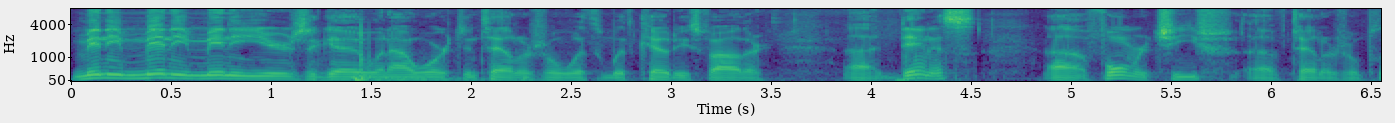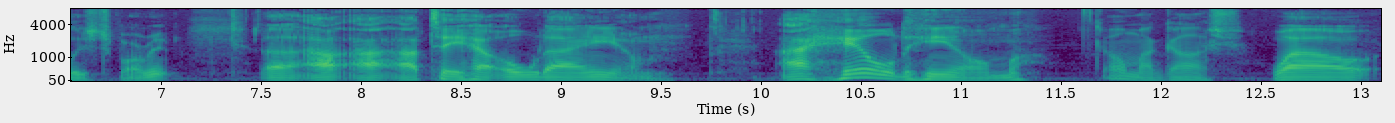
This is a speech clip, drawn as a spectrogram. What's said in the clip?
many, many, many years ago, when I worked in Taylorsville with with Cody's father, uh, Dennis, uh, former chief of Taylorsville Police Department, uh, I, I, I'll tell you how old I am. I held him Oh my gosh! while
